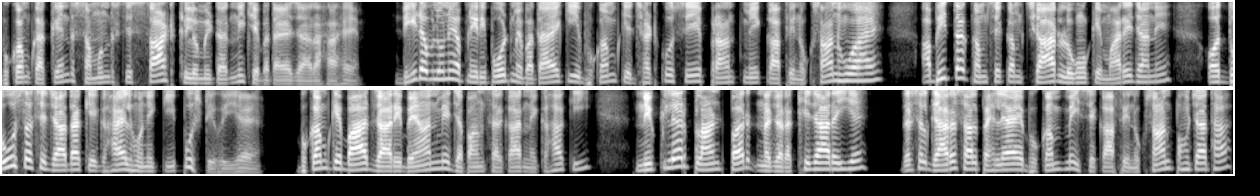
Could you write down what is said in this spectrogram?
भूकंप का केंद्र समुद्र से 60 किलोमीटर नीचे बताया जा रहा है। डीडब्ल्यू ने अपनी रिपोर्ट में बताया कि भूकंप के झटकों से प्रांत में काफ़ी नुकसान हुआ है। अभी तक कम से कम चार लोगों के मारे जाने और दो सौ से ज़्यादा के घायल होने की पुष्टि हुई है। भूकंप के बाद जारी बयान में जापान सरकार ने कहा कि न्यूक्लियर प्लांट पर नज़र रखी जा रही है। दरअसल 11 साल पहले आए भूकंप में इससे काफ़ी नुकसान पहुँचा था।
